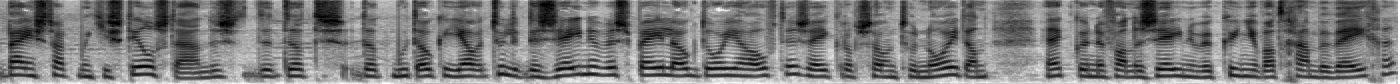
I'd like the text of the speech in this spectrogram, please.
bij een start moet je stilstaan. Dus dat, dat moet ook in jou... Natuurlijk, de zenuwen spelen ook door je hoofd. Hè. Zeker op zo'n toernooi. Dan hè, kunnen van de zenuwen kun je wat gaan bewegen.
